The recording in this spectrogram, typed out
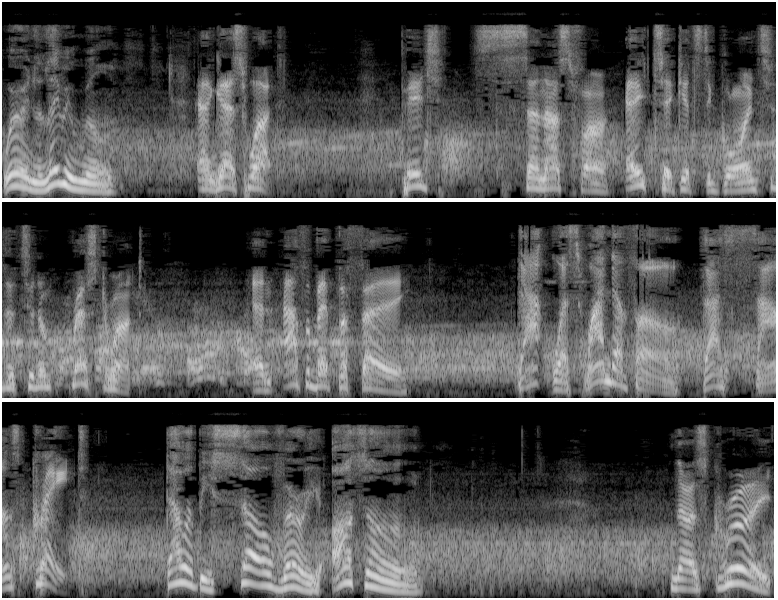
We're in the living room. And guess what? Peach sent us for eight tickets to go into the to the restaurant. An alphabet buffet. That was wonderful. That sounds great. That would be so very awesome. That's great.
